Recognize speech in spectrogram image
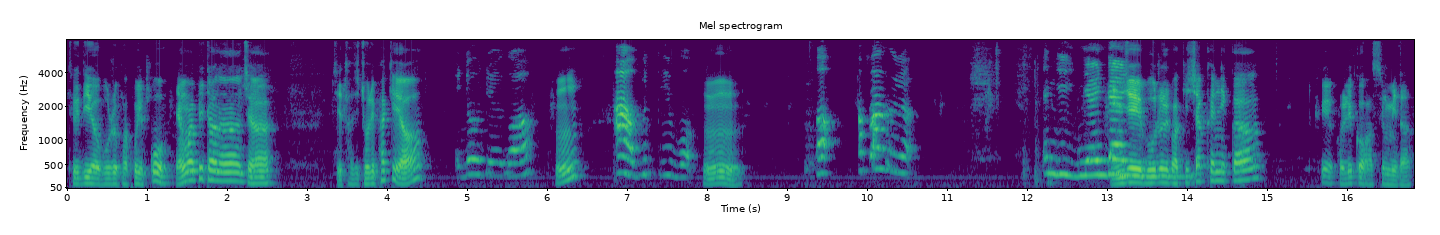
드디어 물을 받고 있고 양말 필터는 제가 이제 다시 조립할게요. 이거 내가 응? 아 못입어 응. 아빠 그냥 이제 물을 받기 시작하니까 꽤 걸릴 것 같습니다.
